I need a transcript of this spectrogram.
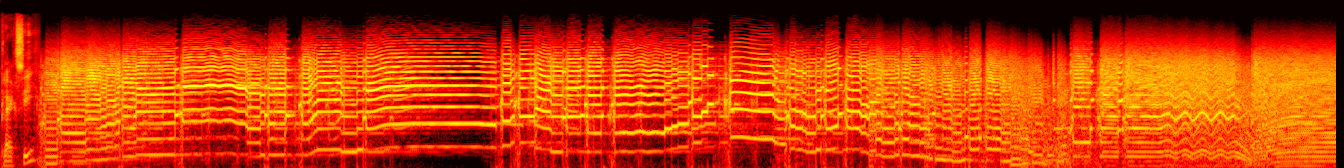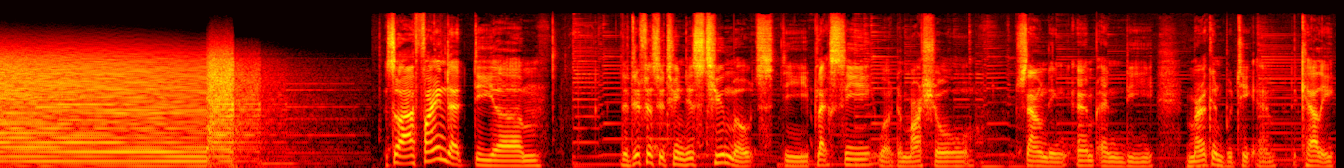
Plexi. So I find that the um, the difference between these two modes, the Plexi, well, the Marshall sounding amp, and the American boutique amp, the Cali,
